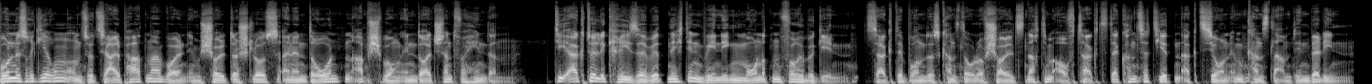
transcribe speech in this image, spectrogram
Bundesregierung und Sozialpartner wollen im Schulterschluss einen drohenden Abschwung in Deutschland verhindern. Die aktuelle Krise wird nicht in wenigen Monaten vorübergehen, sagte Bundeskanzler Olaf Scholz nach dem Auftakt der konzertierten Aktion im Kanzleramt in Berlin.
